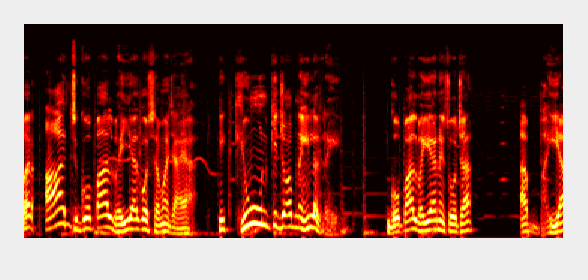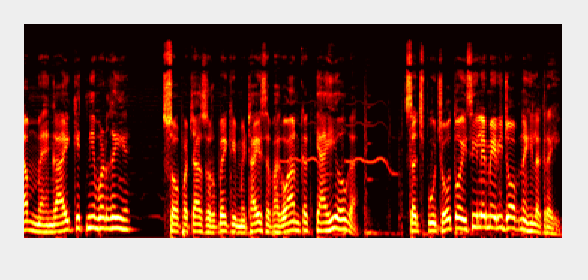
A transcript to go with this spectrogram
पर आज गोपाल भैया को समझ आया कि क्यों उनकी जॉब नहीं लग रही। गोपाल भैया ने सोचा अब भैया, महँगाई कितनी बढ़ गई है? सौ पचास रुपए की मिठाई से भगवान का क्या ही होगा? सच पूछो तो इसीलिए मेरी जॉब नहीं लग रही।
